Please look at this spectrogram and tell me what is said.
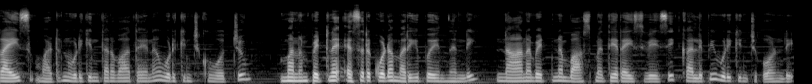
రైస్ మటన్ ఉడికిన తర్వాత అయినా ఉడికించుకోవచ్చు. మనం పెట్టిన ఎసరు కూడా మరిగిపోయిందండి. నానబెట్టిన బాస్మతి రైస్ వేసి కలిపి ఉడికించుకోండి.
